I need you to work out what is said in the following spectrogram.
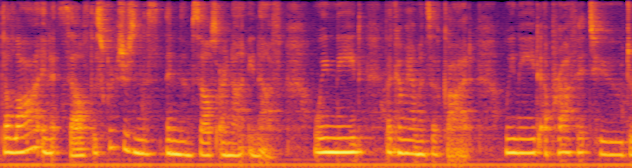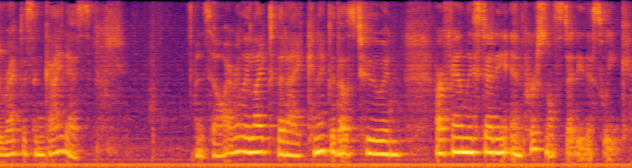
the law in itself, the scriptures in, this, in themselves are not enough. We need the commandments of God. We need a prophet to direct us and guide us. And so I really liked that I connected those two in our family study and personal study this week.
